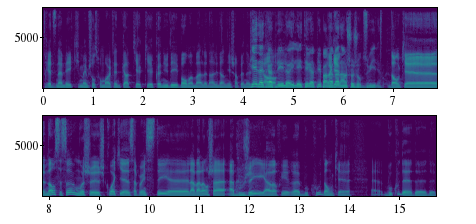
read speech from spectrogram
très dynamique. Même chose pour Martin Cott qui a, qui a connu des bons moments là, dans les derniers championnats. Vient d'être rappelé, là. Il a été rappelé par l'Avalanche aujourd'hui. Donc, non, c'est ça. Moi, je, je crois que ça peut inciter l'Avalanche à, à bouger et à offrir beaucoup. Donc, beaucoup de,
